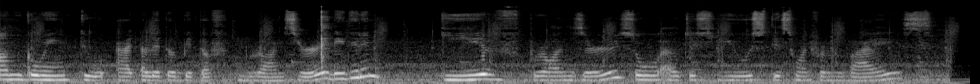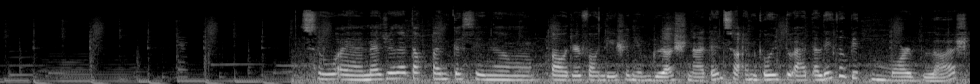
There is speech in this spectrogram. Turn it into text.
I'm going to add a little bit of bronzer. They didn't give bronzer, so I'll just use this one from Vice. So, ayan, medyo natakpan kasi ng powder foundation yung blush natin. So, I'm going to add a little bit more blush.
